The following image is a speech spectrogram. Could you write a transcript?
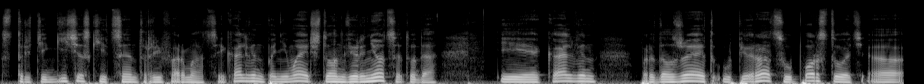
стратегический центр реформации. Кальвин понимает, что он вернется туда, и Кальвин продолжает упираться, упорствовать э,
